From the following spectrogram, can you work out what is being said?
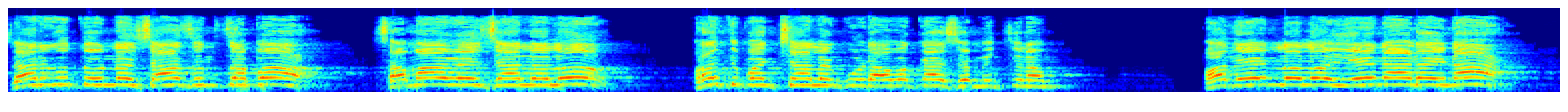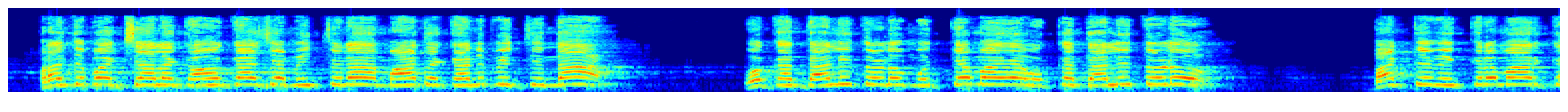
జరుగుతున్న శాసనసభ సమావేశాలలో ప్రతిపక్షాలకు కూడా అవకాశం ఇచ్చినాం. పదేళ్ళలో ఏనాడైనా ప్రతిపక్షాలకు అవకాశం ఇచ్చిన మాట కనిపించిందా? ఒక దళితుడు ముఖ్యమైన ఒక దళితుడు బట్టి విక్రమార్క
